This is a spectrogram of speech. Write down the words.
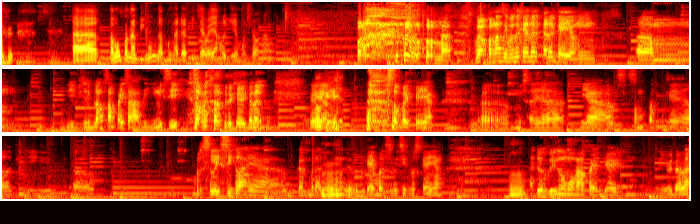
Eh, kamu pernah bingung nggak menghadapi cewek yang lagi emosional? pernah nggak pernah sih maksudnya kadang kadang kayak yang em, ya bisa dibilang sampai saat ini sih sampai saat ini kayak kadang kayak Oke. yang- sampai kayak eh, misalnya ya sempat kayak lagi eh, berselisih lah ya bukan berantem Hmm. lebih kayak berselisih terus kayak yang Hmm. aduh bingung mau ngapain kayak yang, ya udahlah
